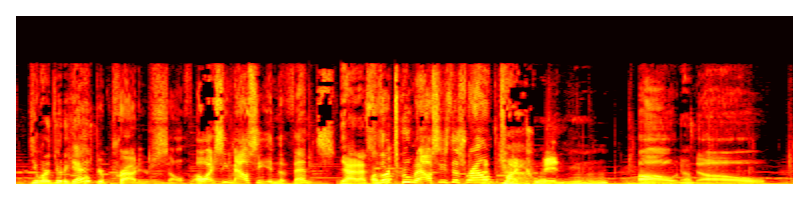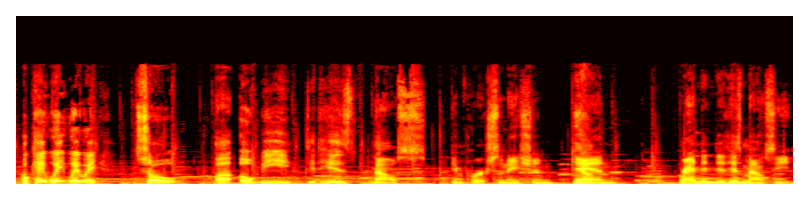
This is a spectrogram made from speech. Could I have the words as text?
do you want to do it I again? hope you're proud of yourself. Oh, I see Mousy in the vents. Yeah, that's. Are there two Mousies this round? That's my twin. Mm-hmm. Oh Yep. no. Okay, wait, wait, wait. So, uh, Ob did his mouse impersonation, Yeah. and Brandon did his mousey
